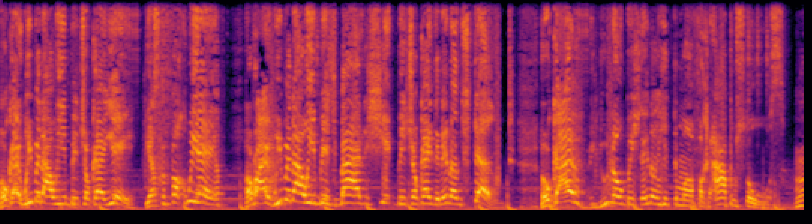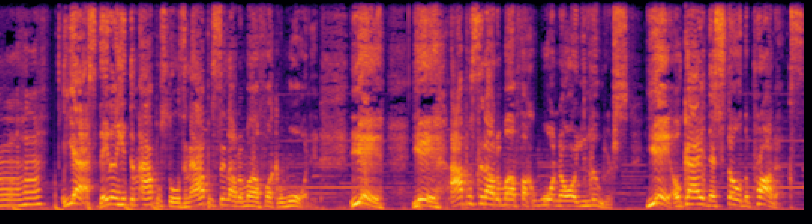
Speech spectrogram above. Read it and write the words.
Okay, we been out here, bitch, okay? Yeah. Yes, the fuck we have. Alright, we been out here, bitch, buying the shit, bitch, okay, that they done stole. Okay? And you know, bitch, they done hit the motherfucking Apple stores. Mm-hmm. Yes, they done hit them Apple stores, and Apple sent out a motherfucking warning. Yeah, yeah. Apple sent out a motherfucking warning to all you looters. Yeah, okay? That stole the products.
